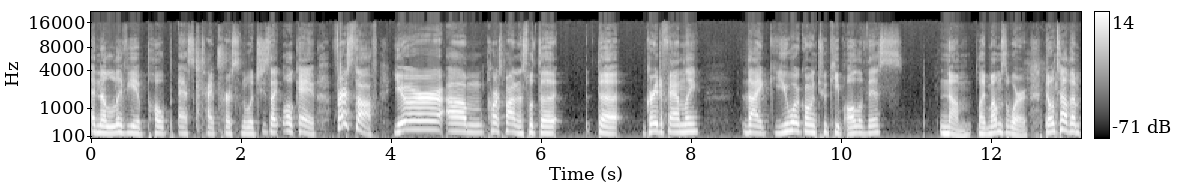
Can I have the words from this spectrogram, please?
an Olivia Pope esque type person would. She's like, okay, first off, your um, correspondence with the the greater family, like you are going to keep all of this numb. Like mum's word. Don't tell them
